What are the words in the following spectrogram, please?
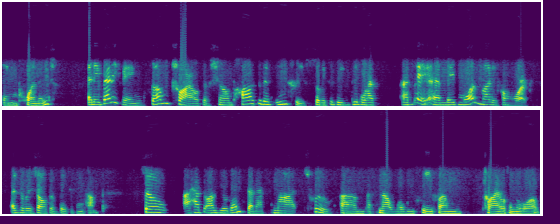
in employment. And if anything, some trials have shown positive increase. So basically, people have, have made more money from work as a result of basic income. So I have to argue against that. That's not true. Um, that's not what we see from trials in the world.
